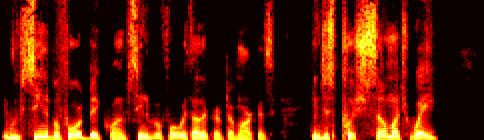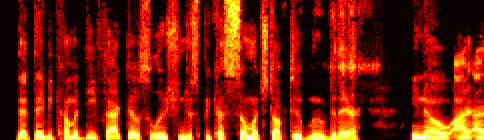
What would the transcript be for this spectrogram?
we've seen it before with Bitcoin, we've seen it before with other crypto markets, can just push so much weight that they become a de facto solution just because so much stuff to move to there. You know, I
